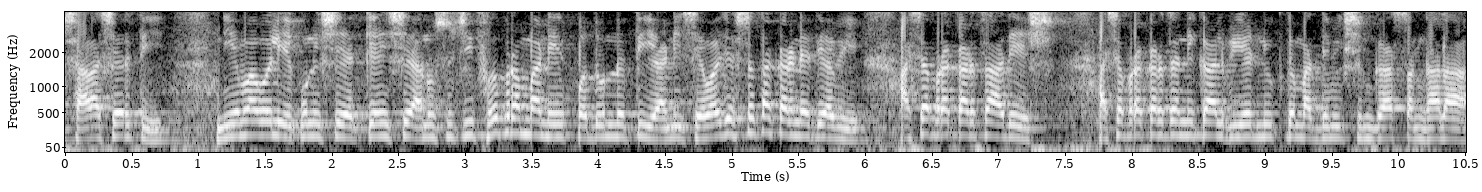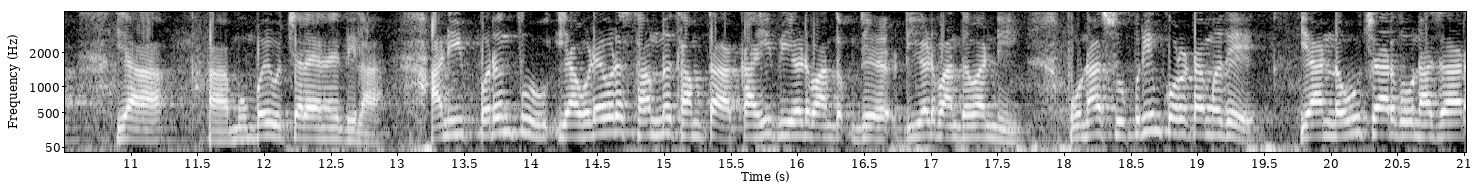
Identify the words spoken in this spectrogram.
शाळा शर्ती नियमावली एकोणीसशे एक्क्याऐंशी अनुसूची फ प्रमाणे पदोन्नती आणि सेवाज्येष्ठता करण्यात यावी अशा प्रकारचा आदेश अशा प्रकारचा निकाल बी एड नियुक्त माध्यमिक शिंगा संघाला या मुंबई उच्च न्यायालयाने दिला. आणि परंतु एवढ्यावरच थांब न थांबता काही बी एड बांधव म्हणजे डी एड बांधवांनी पुन्हा सुप्रीम कोर्टामध्ये या नऊ चार दोन हजार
